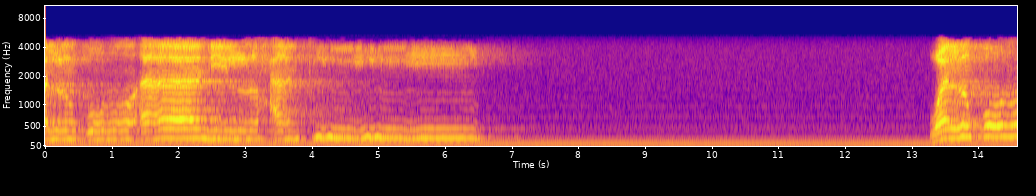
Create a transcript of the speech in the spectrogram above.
والقرآن الحكيم. والقرآن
